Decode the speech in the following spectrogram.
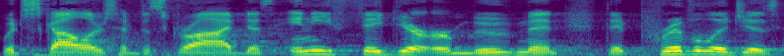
which scholars have described as any figure or movement that privileges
